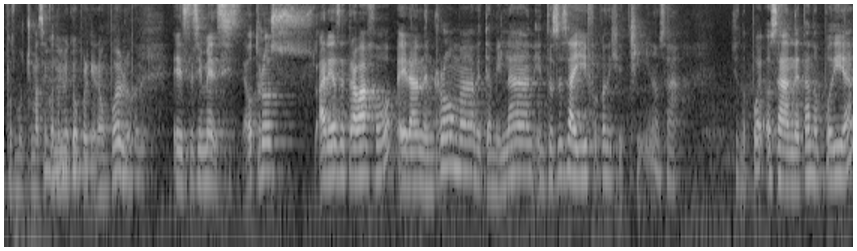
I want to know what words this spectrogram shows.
pues mucho más económico porque era un pueblo. Este, si me, otros áreas de trabajo eran en Roma, vete a Milán. Y entonces ahí fue cuando dije, chino, o sea, yo no puedo, o sea, neta no podía.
